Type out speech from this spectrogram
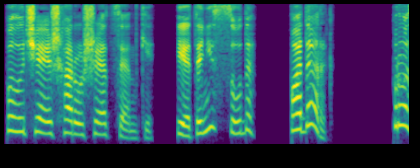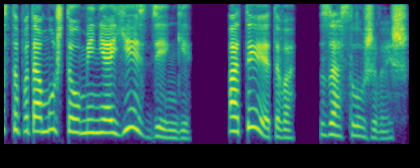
получаешь хорошие оценки. И это не суда, подарок. Просто потому, что у меня есть деньги, а ты этого заслуживаешь.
